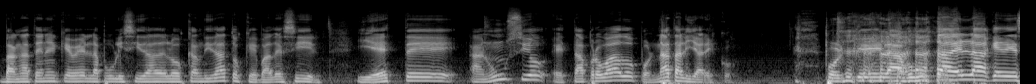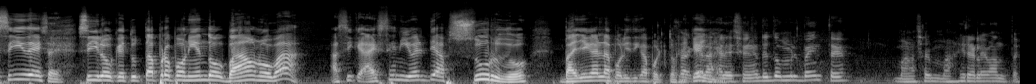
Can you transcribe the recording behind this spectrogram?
van a tener que ver la publicidad de los candidatos que va a decir, y este anuncio está aprobado por Natalie Yaresco. Porque la Junta es la que decide Sí. si lo que tú estás proponiendo va o no va. Así que a ese nivel de absurdo va a llegar la política O sea, que puertorriqueña. las elecciones del 2020 van a ser más irrelevantes.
